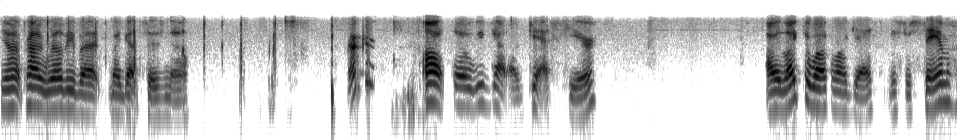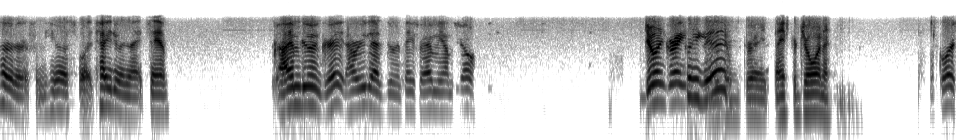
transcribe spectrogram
You know, it probably will be, but my gut says no. Okay. All right, so we've got our guest here. I would like to welcome our guest, Mr. Sam Herder from Hero Sports. How you doing tonight, Sam? I'm doing great. How are you guys doing? Thanks for having me on the show. Doing great. Pretty good. doing Great. Thanks for joining. Of course.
